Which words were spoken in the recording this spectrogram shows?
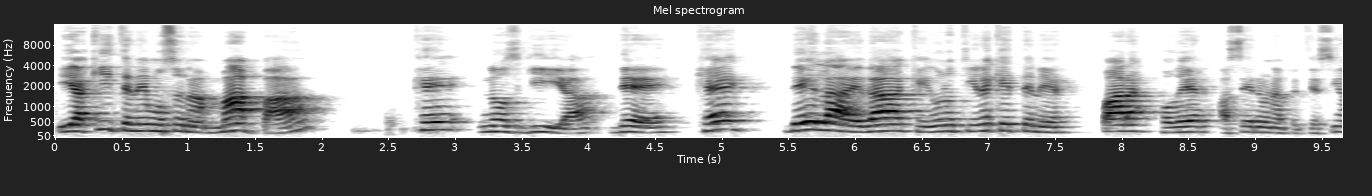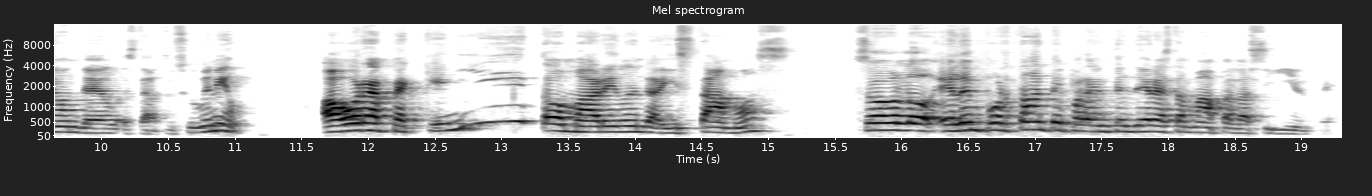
Y aquí tenemos una mapa que nos guía de que de la edad que uno tiene que tener para poder hacer una petición del estatus juvenil. Ahora, pequeñito Maryland, ahí estamos. Solo el importante para entender esta mapa es la siguiente.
